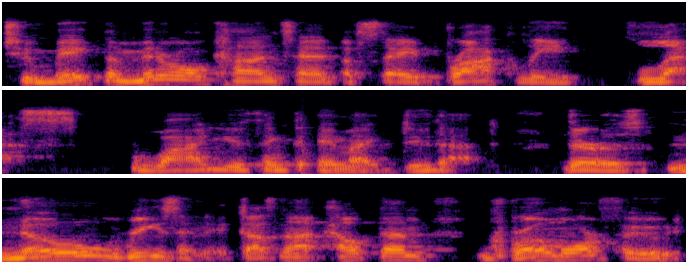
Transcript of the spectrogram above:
to make the mineral content of, say, broccoli less. Why do you think they might do that? There is no reason. It does not help them grow more food.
